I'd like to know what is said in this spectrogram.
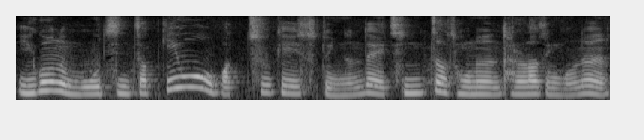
이거는 뭐 진짜 끼워 맞추기일 수도 있는데 진짜 저는 달라진 거는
